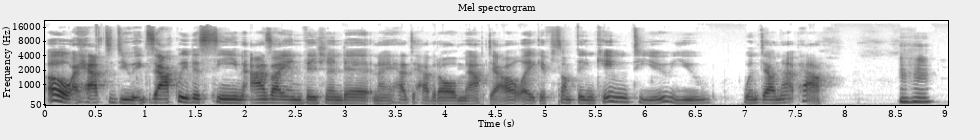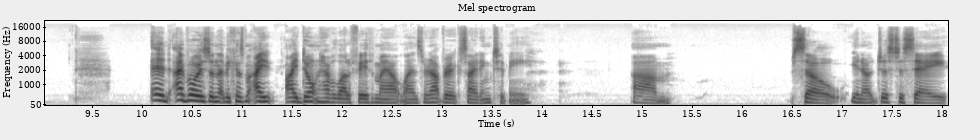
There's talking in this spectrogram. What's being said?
oh, I have to do exactly this scene as I envisioned it and I had to have it all mapped out. Like if something came to you, you went down that path. Mm-hmm. And I've always done that because I, I don't have a lot of faith in my outlines. They're not very exciting to me. Um, so, you know, just to say,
